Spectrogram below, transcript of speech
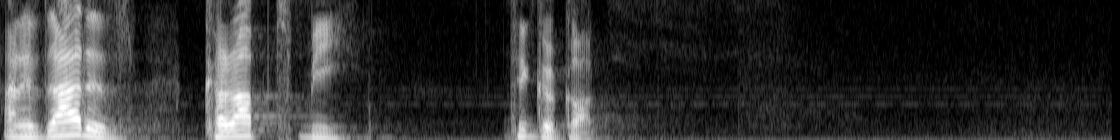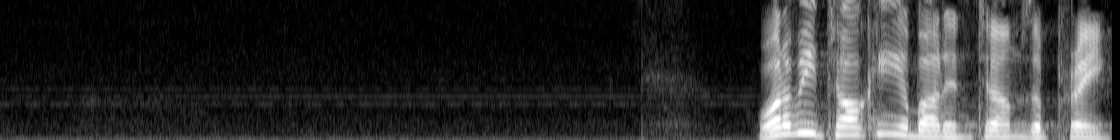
And if that is corrupt me, think of God. What are we talking about in terms of praying?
